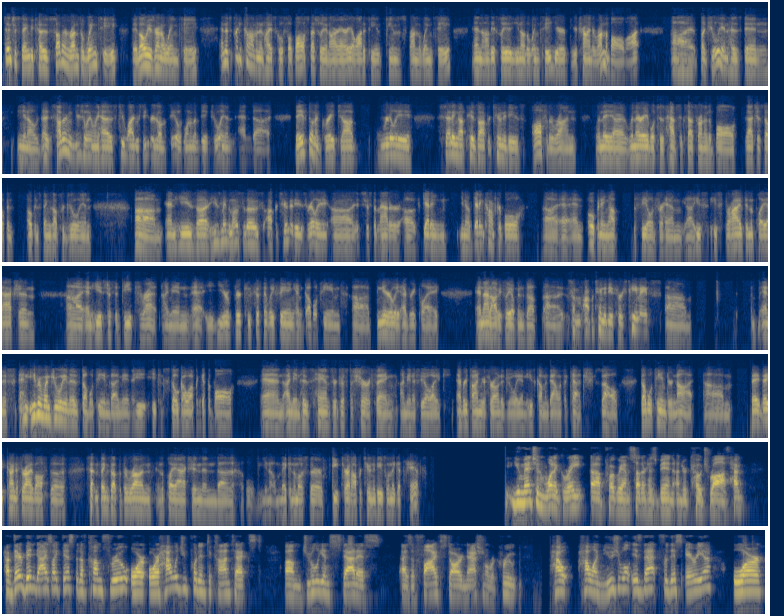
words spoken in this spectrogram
It's interesting because Southern runs a wing tee. They've always run a wing tee, and it's pretty common in high school football, especially in our area. A lot of teams teams run the wing tee, and obviously, you know, the wing tee, you're you're trying to run the ball a lot. Uh, but Julian has been, you know, Southern usually only has two wide receivers on the field, one of them being Julian, and uh, they've done a great job really setting up his opportunities off of the run when they are when they're able to have success running the ball. That just opens opens things up for Julian. Um, and he's uh, he's made the most of those opportunities. Really, uh, it's just a matter of getting you know getting comfortable uh, and opening up the field for him. Uh, he's he's thrived in the play action uh, and he's just a deep threat. I mean, uh, you're you're consistently seeing him double teamed uh, nearly every play, and that obviously opens up uh, some opportunities for his teammates. Um, and if and even when Julian is double teamed, I mean, he he can still go up and get the ball. And I mean, his hands are just a sure thing. I mean, I feel like every time you're throwing to Julian, he's coming down with a catch. So, double teamed or not, um, they they kind of thrive off the setting things up with the run and the play action, and uh, you know making the most of their deep threat opportunities when they get the chance. You mentioned what a great uh, program Southern has been under Coach Roth. Have have there been guys like this that have come through, or or how would you put into context um, Julian's status as a five star national recruit? How how unusual is that for this area, or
